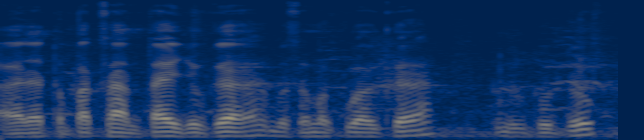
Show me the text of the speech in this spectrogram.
Ada tempat santai juga bersama keluarga, duduk-duduk.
